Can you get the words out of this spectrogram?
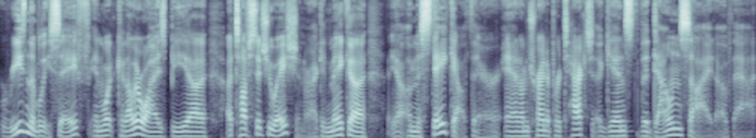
reasonably safe in what could otherwise be a, a tough situation or I could make a, you know, a mistake out there and I'm trying to protect against the downside of that.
